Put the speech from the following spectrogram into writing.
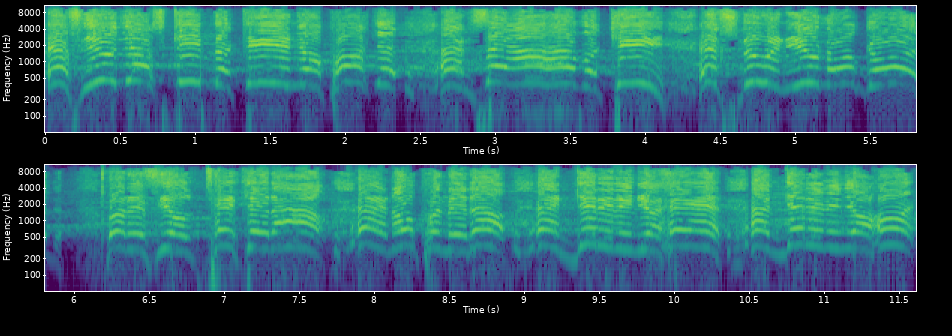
If you just keep the key in your pocket and say, I have a key, it's doing you no good. But if you'll take it out and open it up and get it in your head and get it in your heart,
